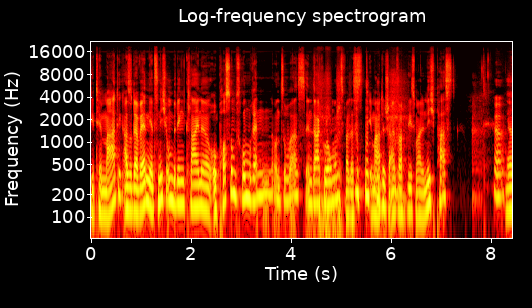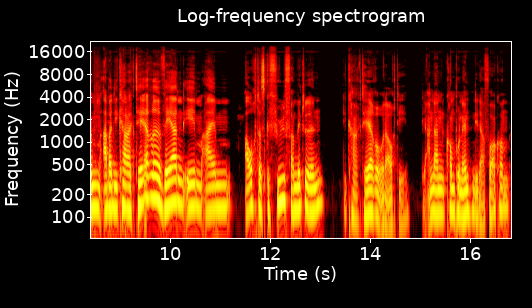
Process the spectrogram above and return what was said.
die Thematik, also da werden jetzt nicht unbedingt kleine Opossums rumrennen und sowas in Dark Romans, weil das thematisch einfach diesmal nicht passt. Ja. Ähm, aber die Charaktere werden eben einem auch das Gefühl vermitteln, die Charaktere oder auch die, die anderen Komponenten, die da vorkommen,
